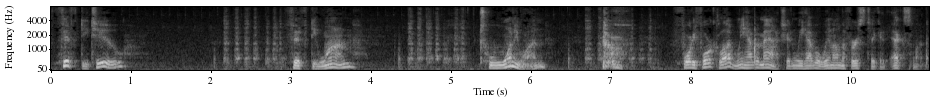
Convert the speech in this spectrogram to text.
52, 51, 21, 44 club. We have a match and we have a win on the first ticket. Excellent.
